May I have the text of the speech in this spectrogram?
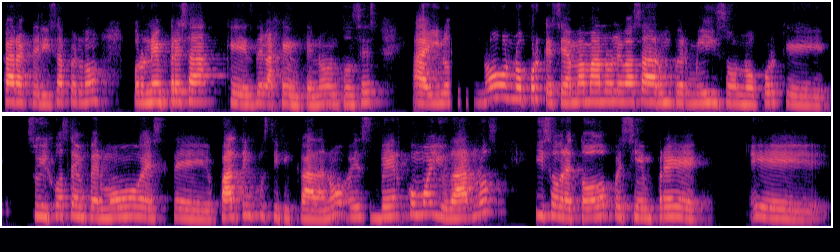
caracteriza, perdón, por una empresa que es de la gente, ¿no? Entonces, ahí no, no, no porque sea mamá no le vas a dar un permiso, no porque su hijo se enfermó, este, falta injustificada, ¿no? Es ver cómo ayudarlos y sobre todo, pues siempre eh,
